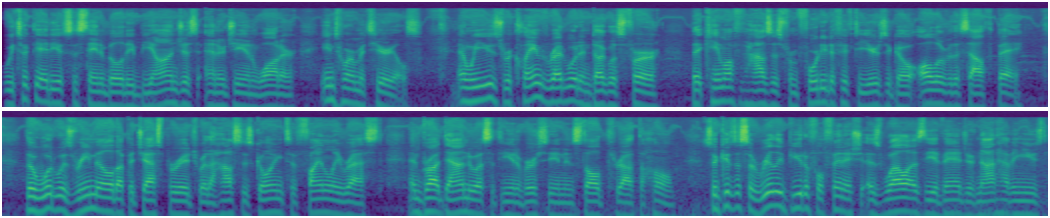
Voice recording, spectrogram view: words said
We took the idea of sustainability beyond just energy and water into our materials. And we used reclaimed redwood and Douglas fir that came off of houses from 40 to 50 years ago all over the South Bay. The wood was remilled up at Jasper Ridge where the house is going to finally rest and brought down to us at the university and installed throughout the home. So it gives us a really beautiful finish as well as the advantage of not having used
